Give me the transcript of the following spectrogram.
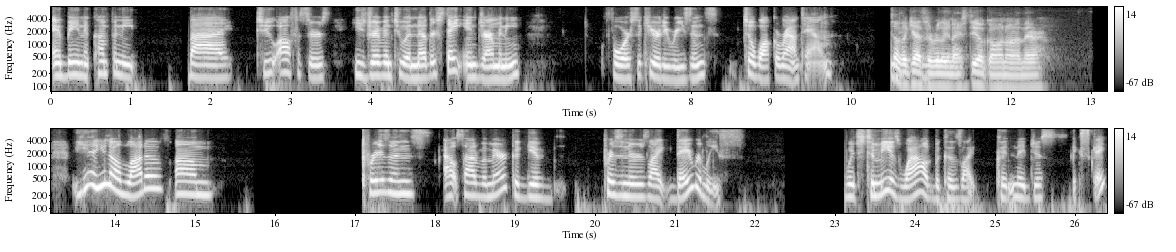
and being accompanied by two officers, he's driven to another state in Germany for security reasons to walk around town. Sounds like he has a really nice deal going on there. Yeah, you know, a lot of um, prisons outside of America give prisoners like day release, which to me is wild because like couldn't they just escape?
